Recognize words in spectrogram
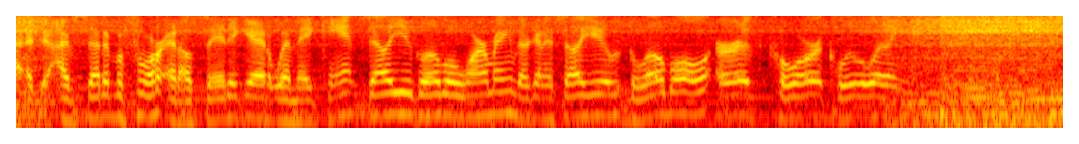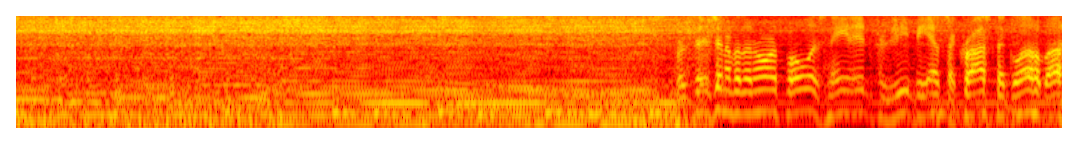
I've said it before and I'll say it again. When they can't sell you global warming, they're going to sell you global Earth core cooling. Precision of the North Pole is needed for GPS across the globe. Uh,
